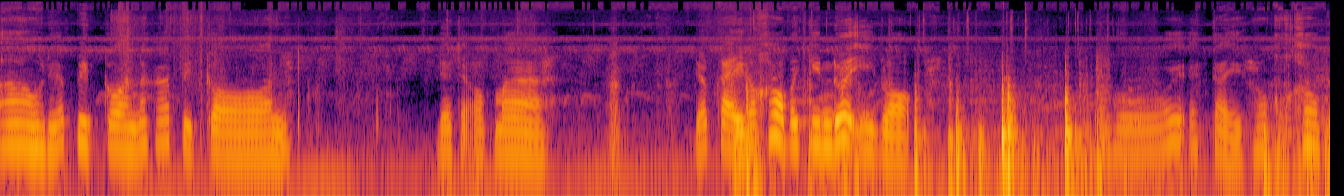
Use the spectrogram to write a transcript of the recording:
อ้าวเดี๋ยวปิดก่อนนะคะ ปิดก่อน เดี๋ยวจะออกมา เดี๋ยวไก่เขาเข้าไปกินด้วยอีกหรอกโอ้โหไอ้ไก่เขาก็เข้าไป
